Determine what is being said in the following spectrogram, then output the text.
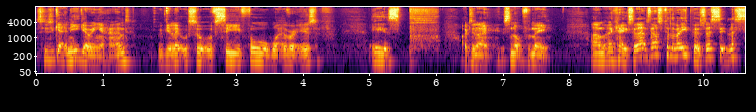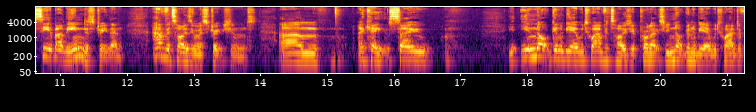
As soon as you get an ego in your hand with your little sort of C4 whatever it is, it's I don't know. It's not for me. Um, okay, so that's that's for the vapors. Let's see, let's see about the industry then. Advertising restrictions. Um, okay, so you're not going to be able to advertise your products. You're not going to be able to ad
